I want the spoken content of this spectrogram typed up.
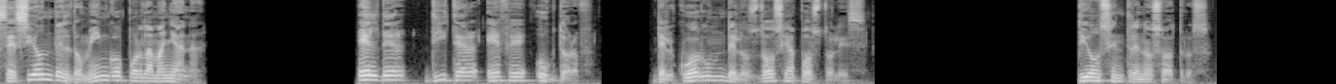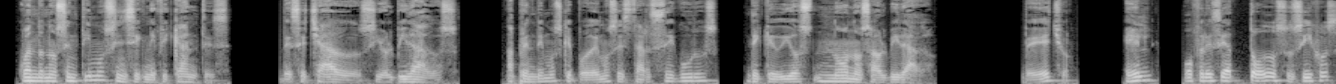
Sesión del domingo por la mañana. Elder Dieter F. Uchtdorf, del Quórum de los Doce Apóstoles. Dios entre nosotros. Cuando nos sentimos insignificantes, desechados y olvidados, aprendemos que podemos estar seguros de que Dios no nos ha olvidado. De hecho, Él ofrece a todos sus hijos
